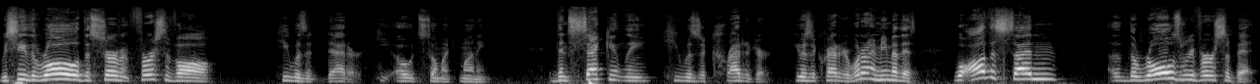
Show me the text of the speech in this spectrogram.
We see the role of the servant. First of all, he was a debtor. He owed so much money. Then secondly, he was a creditor. He was a creditor. What do I mean by this? Well, all of a sudden, uh, the roles reverse a bit.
